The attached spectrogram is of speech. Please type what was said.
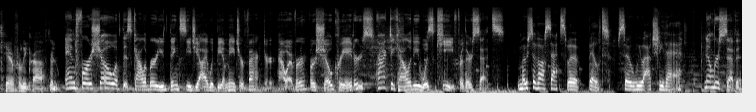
carefully crafted. And for a show of this caliber, you'd think CGI would be a major factor. However, for show creators, practicality was key for their sets. Most of our sets were built, so we were actually there. Number 7.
